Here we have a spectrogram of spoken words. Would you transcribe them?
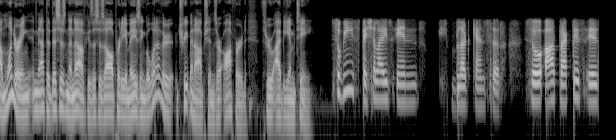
I'm wondering, not that this isn't enough because this is all pretty amazing, but what other treatment options are offered through IBMT? So we specialize in blood cancer. So our practice is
